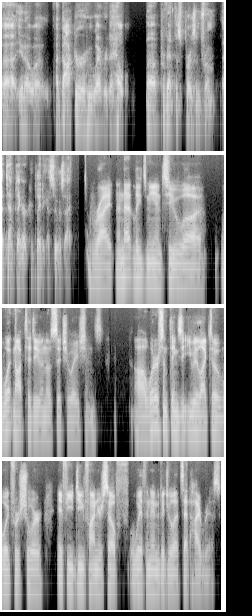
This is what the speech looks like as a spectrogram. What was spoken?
uh, you know a, a, doctor or whoever to help uh, prevent this person from attempting or completing a suicide. Right, and that leads me into uh, what not to do in those situations. Uh, what are some things that you would like to avoid for sure if you do find yourself with an individual that's at high risk?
